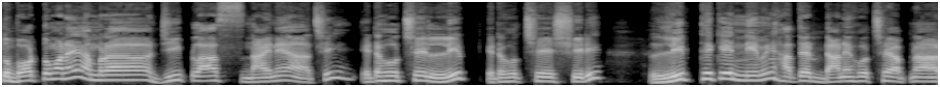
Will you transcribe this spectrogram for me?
তো বর্তমানে আমরা জি প্লাস নাইনে আছি, এটা হচ্ছে লিফট এটা হচ্ছে সিঁড়ি। লিফট থেকে নেমে হাতের ডানে হচ্ছে আপনার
